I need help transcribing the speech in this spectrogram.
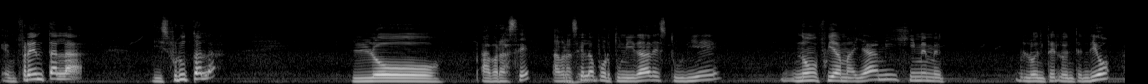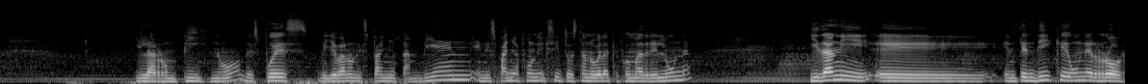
enfréntala, disfrútala. Lo abracé, abracé la oportunidad, estudié, no fui a Miami, Jime me, lo, lo entendió y la rompí, ¿no? Después me llevaron a España también, en España fue un éxito esta novela que fue Madre Luna. Y Dani, eh, entendí que un error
